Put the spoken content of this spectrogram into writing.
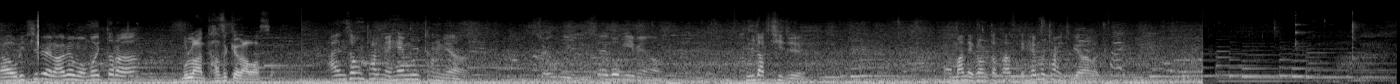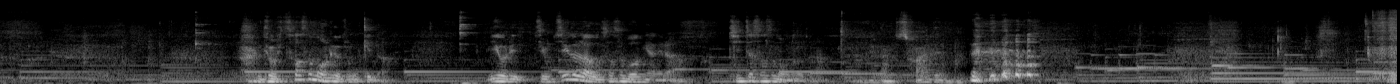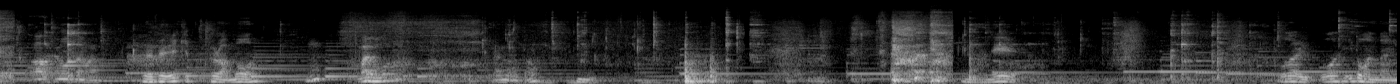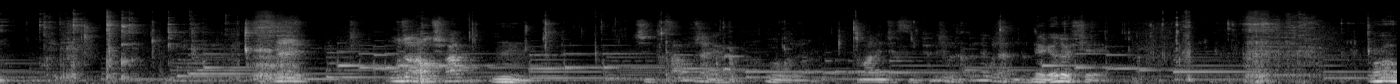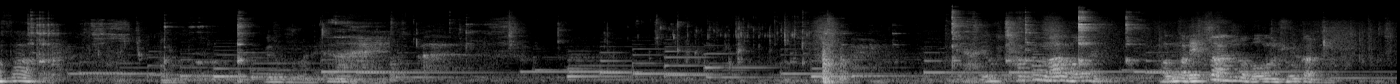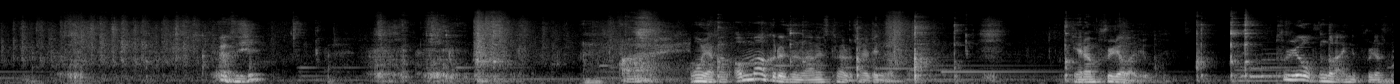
아 우리 집에 라면 뭐뭐 있더라? 몰라 한 다섯 개 나왔어. 안성탕면, 해물탕면, 쇠고기, 쇠고기면, 불닭치즈. 어 맞네 그럼 딱 다섯 개 해물탕이 두 개라 가지고. 근데 우리 서서 먹는 거 좀 웃긴다. 이게 우리 지금 찍으려고 서서 먹는 게 아니라 진짜 서서 먹는 거잖아. 나도 자야 되는데. 아, 잘 먹었다. 왜 그래 일찍 별로 안 먹어? 많이 먹어. 많이 먹었다. 야 내일 오다리 오다 이동한다니. 내일 오전 9시 반? 음. 지금 다 싸먹자 내가. 어 맞아. 그 말인즉슨 편집을 다 끝내고자 하는 내일 8시에. 아 빠. 이거 부르네. 야 이거 잠깐 말아 먹으면. 아, 뭔가 맥주 안주로 먹으면 좋을 것 같아. 드시? 오늘 약간 엄마가 끓여주는 라면 스타일로 잘 된 것 같다. 계란 풀려가지고. 풀려고 푼건 아닌데 풀렸어.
